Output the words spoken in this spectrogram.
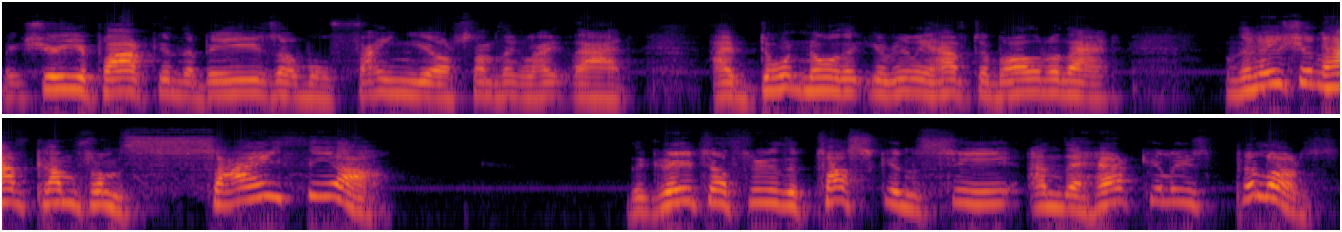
make sure you park in the bays or we'll fine you or something like that. I don't know that you really have to bother with that. The nation have come from Scythia, the greater through the Tuscan Sea and the Hercules Pillars,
